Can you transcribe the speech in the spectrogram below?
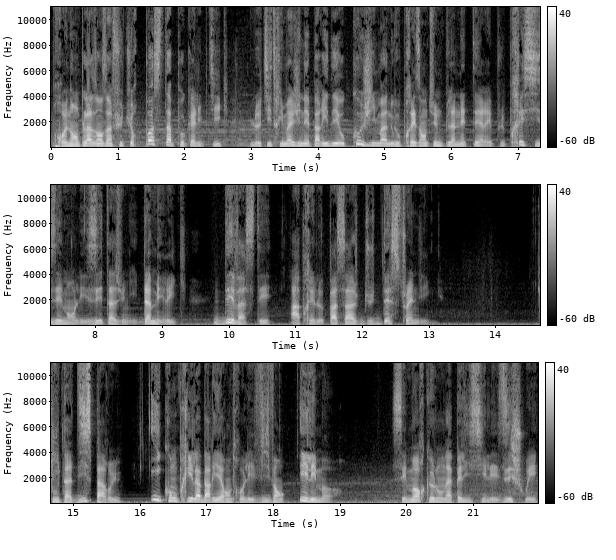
Prenant place dans un futur post-apocalyptique, le titre imaginé par Hideo Kojima nous présente une planète Terre et plus précisément les États-Unis d'Amérique, dévastée après le passage du Death Stranding. Tout a disparu, y compris la barrière entre les vivants et les morts. Ces morts que l'on appelle ici les échoués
